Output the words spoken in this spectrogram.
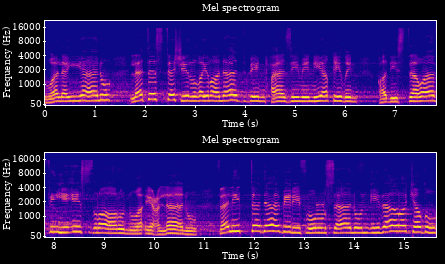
وليان. لتستشر غير ندب حازم يقظ قد استوى فيه إسرار وإعلان. فللتدابر فرسان إذا ركضوا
